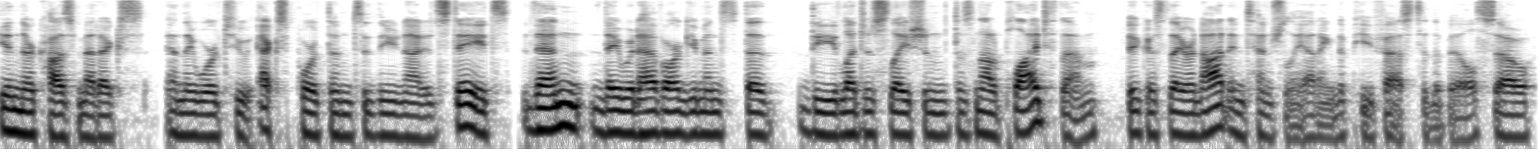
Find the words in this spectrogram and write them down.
in their cosmetics and they were to export them to the United States, then they would have arguments that the legislation does not apply to them because they are not intentionally adding the PFAS to the bill. So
